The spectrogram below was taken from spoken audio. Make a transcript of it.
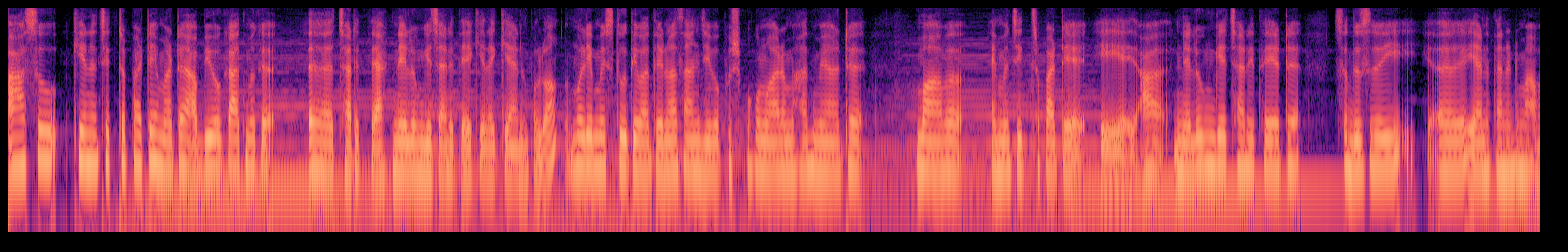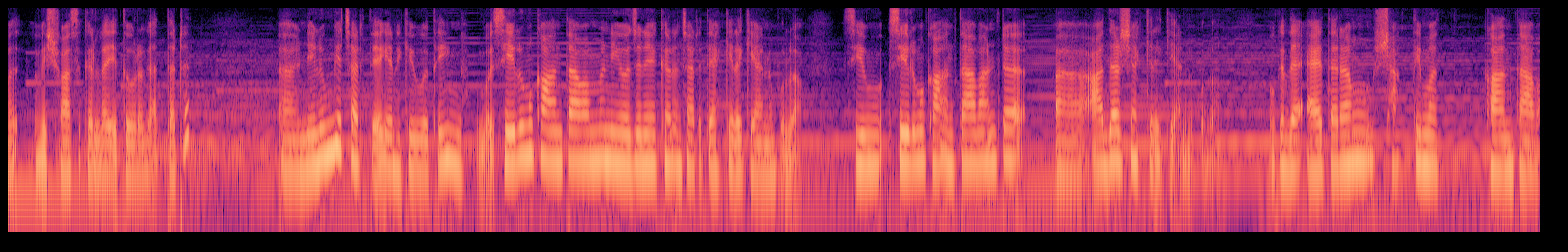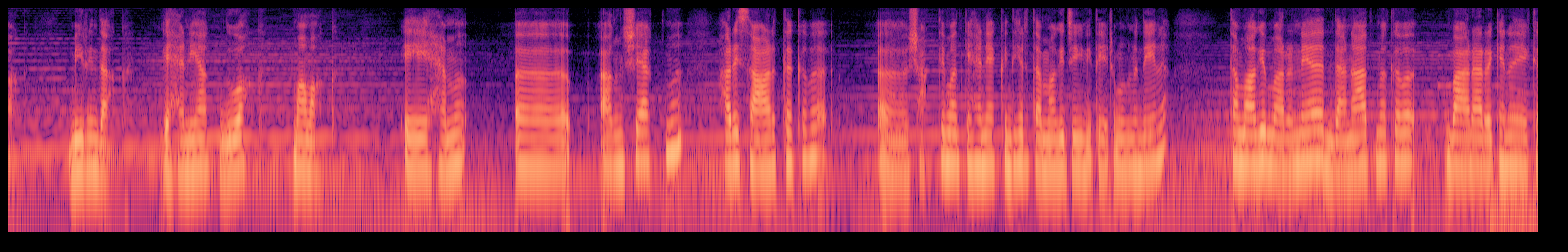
ආසු කියන චිත්‍රපටය මට අභියෝගාත්මක චරිතයක් නෙලුම්ගේ චරිතය කියලා කියන්න පුළුවන්. මුලින්ම ස්තුතිවතයෙනවා සංජීව පුෂ්පකුමාර මහත්මයාට. මාව එම චිත්‍රපටය ඒ නෙලුම්ගේ චරිතයට සුදුසුයි යන තැනට මාව විශ්වාස කරලා ඒ තෝර ගත්තට නිලුම්ගේ චරිතය ගැන කිව්වතින් සියලුම කාන්තාවම්ම නියෝජනය කරන චරිතයක් කියලා කියන්න පුළුවන්. සියලුම කාන්තාවන්ට ආදර්ශයක් කියල කියන්න පුළුවන්. මොකද ඇතරම් ශක්තිමත් කාන්තාවක් බිරිඳක් ගැහැනියක් දුවක් මවක්. ඒ හැම අංශයක්ම හරි සාර්ථකව ශක්තිමත් ගැහැනයක් විදිහට තමගේ ජීවිතයට මුණ දේලා තමාගේ මරණය ධනාත්මකව බාරාරගෙන ඒක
